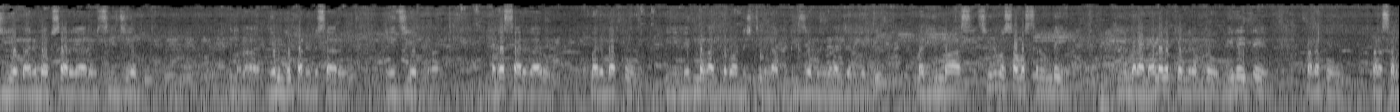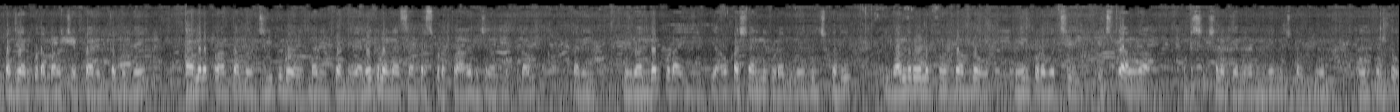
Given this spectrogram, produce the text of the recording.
జిఎం హరిబాబు సార్ గారు సిజిఎం మన Venugopal sir AGM Bhagat sir గారు మరి మాకు ఈ నిర్మల్ ఆదిలాబాద్ డిస్టిక్ నాకు డీజీఎం ఇవ్వడం జరిగింది. మరి ఈ మా సిడిఓ సంస్థ నుండి ఈ మన మండల కేంద్రంలో వీలైతే మనకు మన సర్పంచ్ గారు కూడా మనం చెప్పారు ఇంతకుముందే. గ్రామీణ ప్రాంతాల్లో జీపీలో మరి ఇటువంటి అనేకమైన సెంటర్స్ కూడా ప్రారంభించాలనుకుంటున్నాం మరి మీరందరూ కూడా ఈ అవకాశాన్ని కూడా వినియోగించుకొని ఈ వంద రోజుల ప్రోగ్రాంలో మీరు కూడా వచ్చి ఉచితంగా కుటుంబ శిక్షణ కేంద్రాన్ని వినియోగించుకొని కోరుకుంటూ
